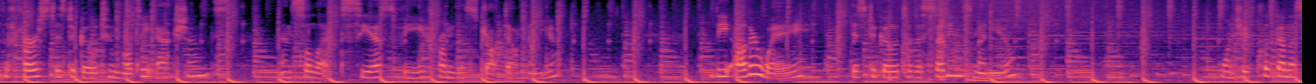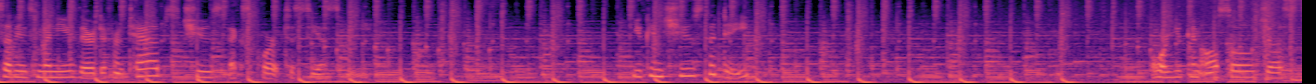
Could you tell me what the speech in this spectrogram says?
The first is to go to Multi-Actions and select CSV from this drop-down menu. The other way is to go to the Settings menu. Once you've clicked on the Settings menu, there are different tabs. Choose Export to CSV. You can choose the date, or you can also just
